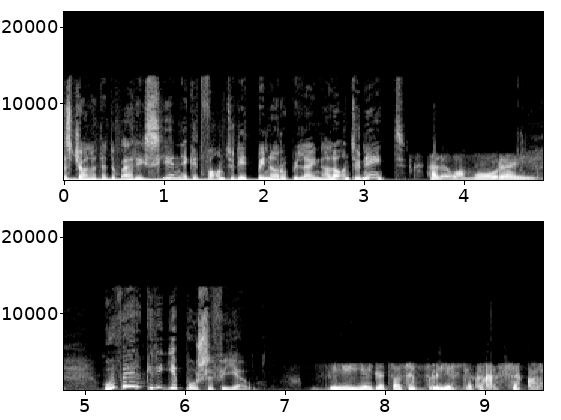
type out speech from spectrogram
Dis Charlotte op RC en ek het vir Antoinette Pinaar op die lyn. Hallo Antoinette. Hallo Amore. Hoe werk hierdie e-posse vir jou? Weet jy dit was 'n vreeslike gesukkel.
